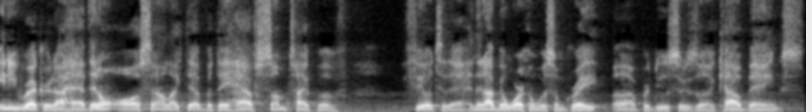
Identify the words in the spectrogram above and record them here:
any record I have, they don't all sound like that, but they have some type of feel to that. And then I've been working with some great uh, producers, uh, Kal Banx,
